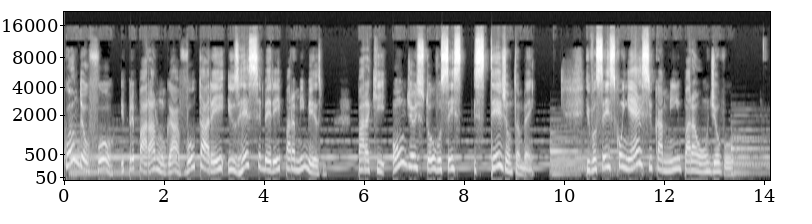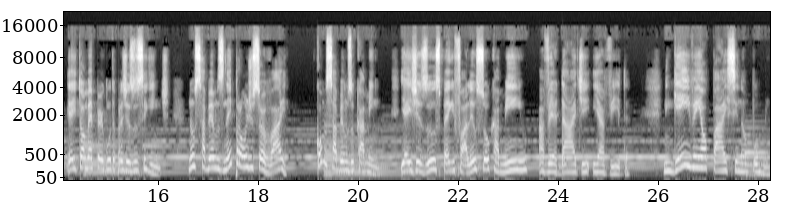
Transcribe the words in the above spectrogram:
quando eu for e preparar um lugar, voltarei e os receberei para mim mesmo para que onde eu estou vocês estejam também. E vocês conhecem o caminho para onde eu vou. E aí Tomé pergunta para Jesus o seguinte: Não sabemos nem para onde o Senhor vai. Como sabemos o caminho? E aí Jesus pega e fala: Eu sou o caminho, a verdade e a vida. Ninguém vem ao Pai senão por mim.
